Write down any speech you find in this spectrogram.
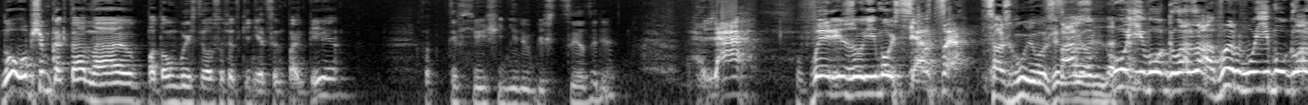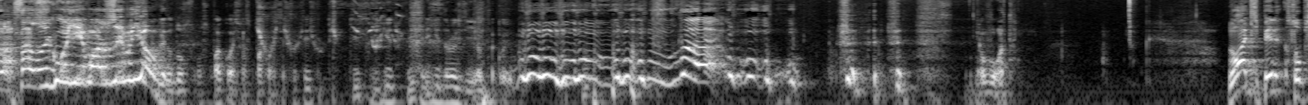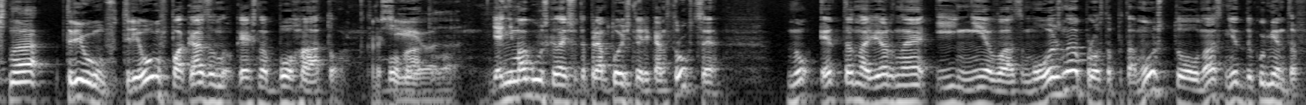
Ну, в общем, как-то она потом выяснила, что все-таки нет сын Помпея. Вот ты все еще не любишь Цезаря. Я вырежу ему сердце, Сожгу его живьем. сожгу его глаза, вырву ему глаза, сожгу его живьем. Говорю, ну, успокойся, успокойся. Ты, ты среди, ты среди друзей. Он такой, да. Вот. Ну, а теперь, собственно, триумф. Триумф показан, конечно, богато. Красиво, Богато. да. Я не могу сказать, что это прям точная реконструкция, ну, это, наверное, и невозможно, просто потому, что у нас нет документов,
